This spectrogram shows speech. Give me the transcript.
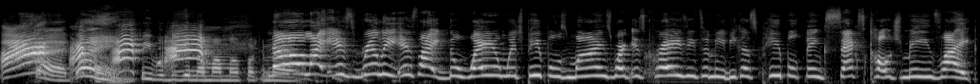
ah, ah, dang. Ah, people be getting on my motherfucking No, nerves. like it's really it's like the way in which people's minds work is crazy to me because people think sex coach means like,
